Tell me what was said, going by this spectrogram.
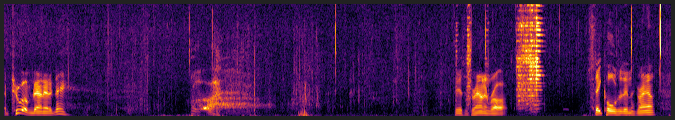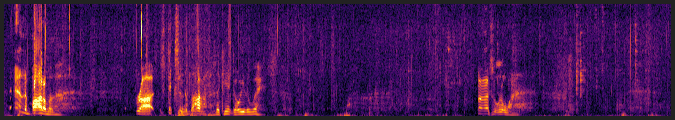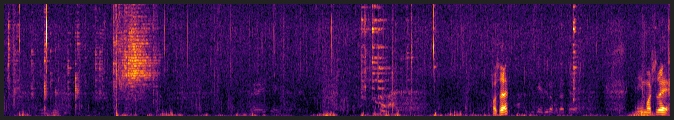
Got two of them down there today. There's a drowning rod. Stake holds it in the ground, and the bottom of the rod sticks in the bottom. They can't go either way. Oh, that's a little one. What's that? You can't do nothing with that tail. Ain't much there.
